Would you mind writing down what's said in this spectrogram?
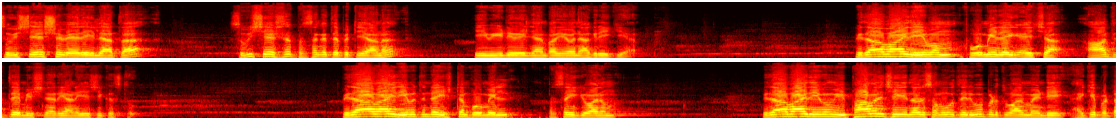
സുവിശേഷ വേലയില്ലാത്ത സുവിശേഷ പ്രസംഗത്തെപ്പറ്റിയാണ് ഈ വീഡിയോയിൽ ഞാൻ പറയുവാൻ ആഗ്രഹിക്കുക. പിതാവായ ദൈവം ഭൂമിയിലേക്ക് അയച്ച ആദ്യത്തെ മിഷനറിയാണ് യേശു ക്രിസ്തു പിതാവായ ദൈവത്തിന്റെ ഇഷ്ടം ഭൂമിയിൽ പ്രസംഗിക്കുവാനും പിതാവായ ദൈവം വിഭാവനം ചെയ്യുന്ന ഒരു സമൂഹത്തെ രൂപപ്പെടുത്തുവാൻ വേണ്ടി ഐക്യപ്പെട്ട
